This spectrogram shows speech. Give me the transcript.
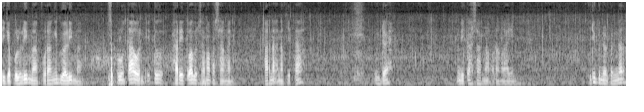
35 kurangi 25 10 tahun itu hari tua bersama pasangan karena anak kita udah menikah sama orang lain jadi benar-benar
